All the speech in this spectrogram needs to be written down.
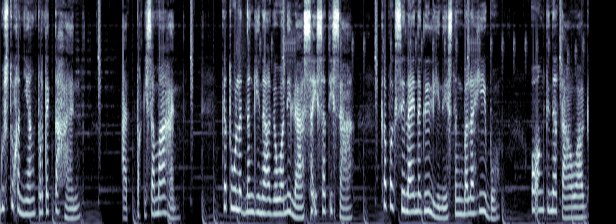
gusto kanyang protektahan at pakisamahan. Katulad ng ginagawa nila sa isa't isa kapag sila ay naglilinis ng balahibo o ang tinatawag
